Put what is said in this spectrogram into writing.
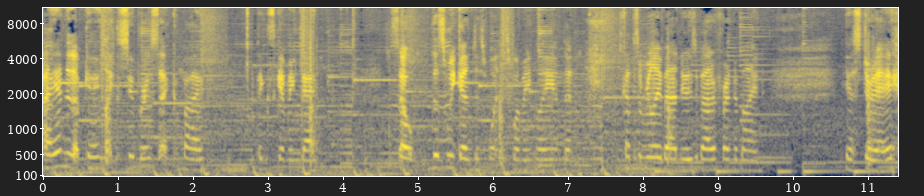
I ended up getting like super sick by Thanksgiving Day. So this weekend just went swimmingly and then got some really bad news about a friend of mine yesterday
